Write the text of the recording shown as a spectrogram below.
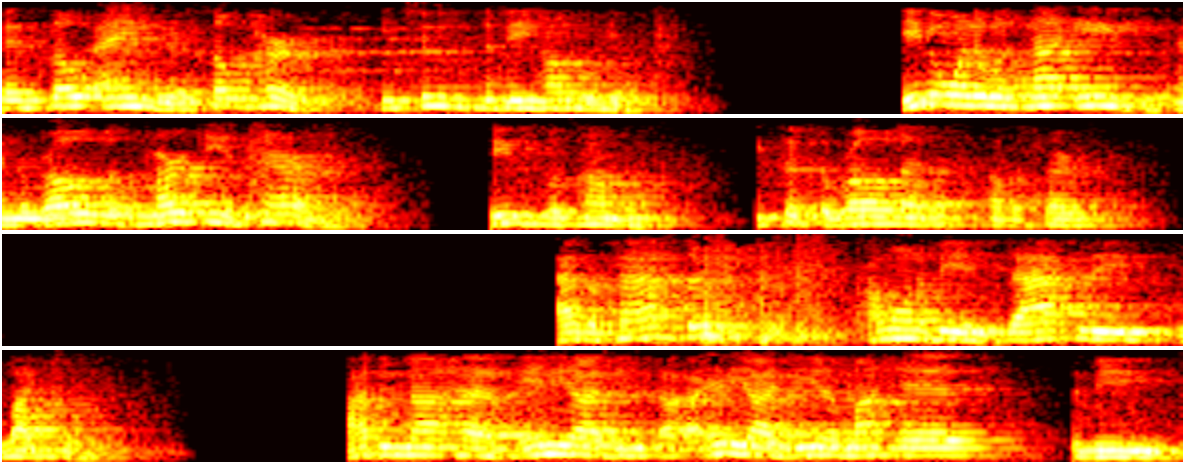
been so angry or so hurt, he chooses to be humble here. Even when it was not easy and the road was murky and terrible, Jesus was humble. He took the role of a, of a servant. As a pastor, I want to be exactly like this. I do not have any idea, uh, any idea in my head to be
